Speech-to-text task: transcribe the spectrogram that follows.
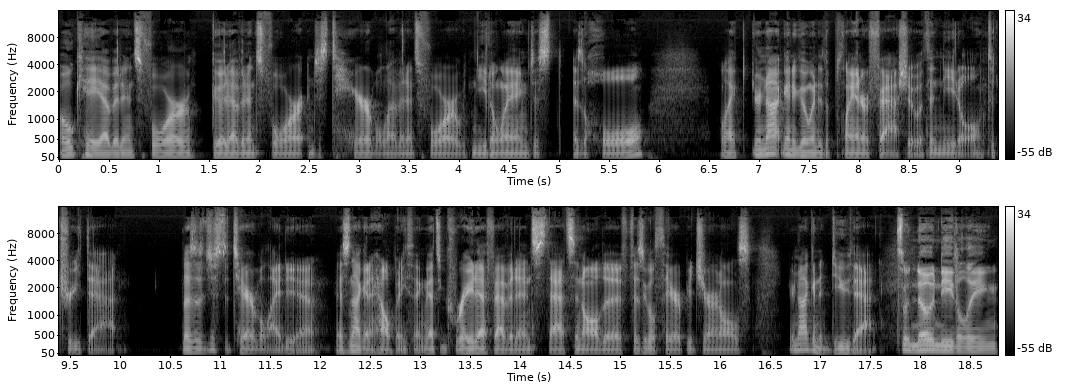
okay evidence for, good evidence for, and just terrible evidence for with needling just as a whole. Like you're not going to go into the plantar fascia with a needle to treat that. This is just a terrible idea. It's not going to help anything. That's great F evidence. That's in all the physical therapy journals. You're not going to do that So no needling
